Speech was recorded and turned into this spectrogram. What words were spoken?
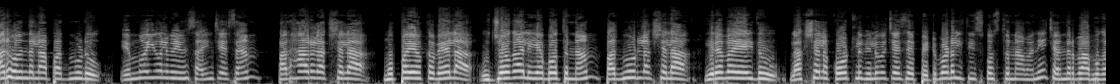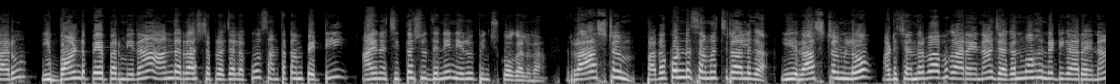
ఆరు వందల పదమూడు ఎంఓయూలు మేము సైన్ చేశాం. పదహారు లక్షల ముప్పై ఒక్క వేల ఉద్యోగాలు ఇవ్వబోతున్నాం. పదమూడు లక్షల ఇరవై ఐదు లక్షల కోట్లు విలువ చేసే పెట్టుబడులు తీసుకొస్తున్నామని చంద్రబాబు గారు ఈ బాండ్ పేపర్ మీద ఆంధ్ర రాష్ట్ర ప్రజలకు సంతకం పెట్టి ఆయన చిత్తశుద్ధిని నిరూపించుకోగలరా? రాష్ట్రం పదకొండు సంవత్సరాలుగా ఈ రాష్ట్రంలో అటు చంద్రబాబు గారైనా జగన్మోహన్ రెడ్డి గారైనా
